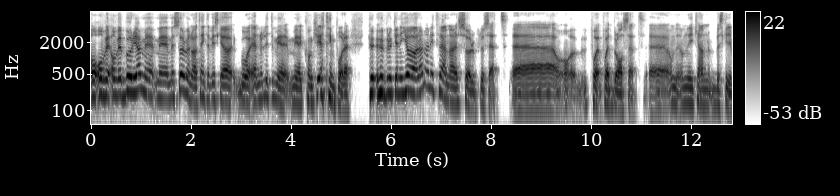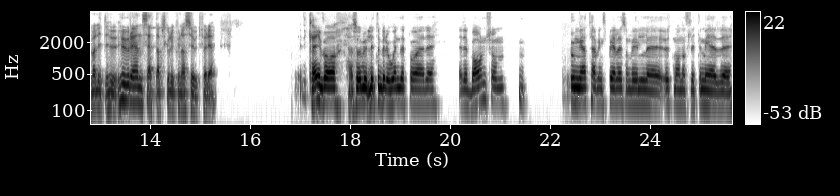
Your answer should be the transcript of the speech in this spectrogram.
om, vi, om vi börjar med, med, med serven då, jag tänkte att vi ska gå ännu lite mer, mer konkret in på det. Hur, hur brukar ni göra när ni tränar serv plus ett eh, på, på ett bra sätt? Eh, om, om ni kan beskriva lite hur, hur en setup skulle kunna se ut för det. Det kan ju vara alltså, lite beroende på, är det, är det barn som unga tävlingsspelare som vill eh, utmanas lite mer eh,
